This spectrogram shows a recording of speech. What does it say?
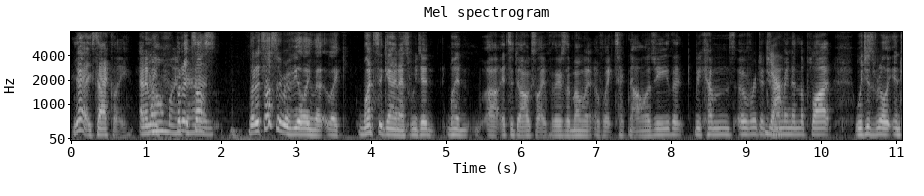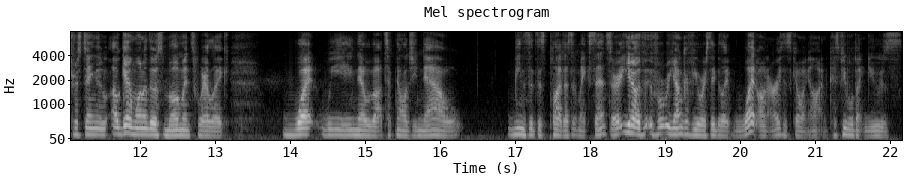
Yeah exactly. And i mean oh but God. it's also but it's also revealing that like once again as we did when uh, it's a dog's life there's a moment of like technology that becomes over determined yeah. in the plot which is really interesting. And again one of those moments where like what we know about technology now means that this plot doesn't make sense. Or you know if, if it were younger viewers they'd be like what on earth is going on? Because people don't use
